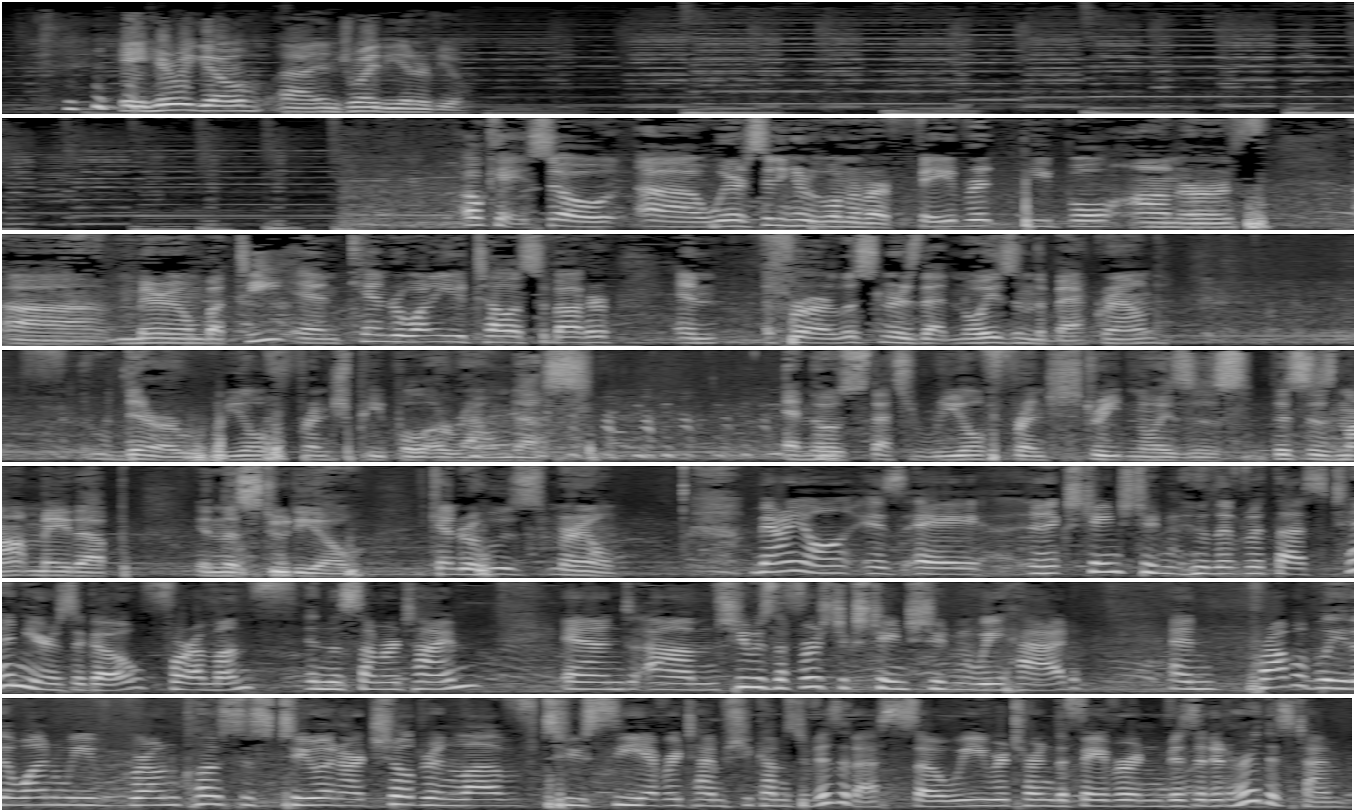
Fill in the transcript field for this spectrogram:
hey, here we go. Uh, enjoy the interview. Okay, so uh, we're sitting here with one of our favorite people on earth, uh, Marion Bati. And Kendra, why don't you tell us about her? And for our listeners, that noise in the background, there are real French people around us. And those that's real French street noises. This is not made up in the studio. Kendra, who's Marion? Marion is a an exchange student who lived with us 10 years ago for a month in the summertime. And um, she was the first exchange student we had, and probably the one we've grown closest to, and our children love to see every time she comes to visit us. So we returned the favor and visited her this time.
